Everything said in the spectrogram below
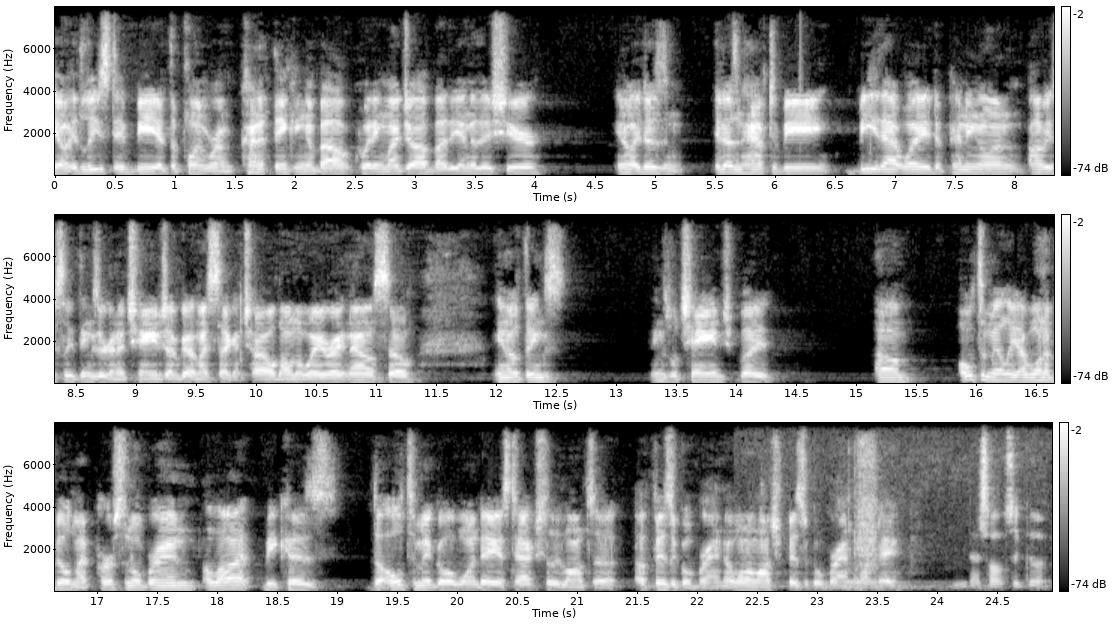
you know at least it be at the point where I'm kind of thinking about quitting my job by the end of this year. You know, it doesn't it doesn't have to be be that way. Depending on obviously things are going to change. I've got my second child on the way right now, so you know things things will change. But um, ultimately, I want to build my personal brand a lot because the ultimate goal one day is to actually launch a, a physical brand. I want to launch a physical brand one day. That's also good.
